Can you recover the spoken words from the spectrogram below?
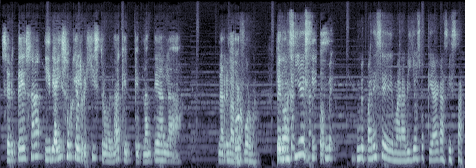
certeza y de ahí surge el registro, ¿verdad? Que, plantea la, la, reforma. Pero así es, me, parece maravilloso que hagas esa,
